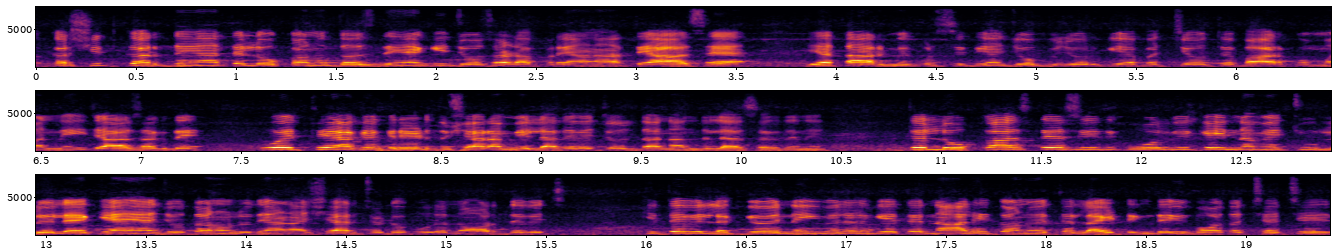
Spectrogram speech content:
ਆਕਰਸ਼ਿਤ ਕਰਦੇ ਹਾਂ ਤੇ ਲੋਕਾਂ ਨੂੰ ਦੱਸਦੇ ਹਾਂ ਕਿ ਜੋ ਸਾਡਾ ਪੁਰਾਣਾ ਇਤਿਹਾਸ ਹੈ ਜਾਂ ਧਾਰਮਿਕ ਪ੍ਰਸਿੱਧੀਆਂ, ਜੋ ਬਜ਼ੁਰਗ ਜਾਂ ਬੱਚੇ ਉੱਥੇ ਬਾਹਰ ਘੁੰਮਣ ਨਹੀਂ ਜਾ ਸਕਦੇ, ਉਹ ਇੱਥੇ ਆ ਕੇ ਗ੍ਰੇਟ ਦੁਸ਼ਹਿਰਾ ਮੇਲਾ ਦੇ ਵਿੱਚ ਉਸ ਦਾ ਆਨੰਦ ਲੈ ਸਕਦੇ ਨੇ। ਤੇ ਲੋਕਾਂ ਵਾਸਤੇ ਅਸੀਂ ਹੋਰ ਵੀ ਕਈ ਨਵੇਂ ਝੂਲੇ ਲੈ ਕੇ ਆਏ ਹਾਂ, ਜੋ ਤੁਹਾਨੂੰ ਲੁਧਿਆਣਾ ਸ਼ਹਿਰ ਛੱਡੋ ਪੂਰੇ ਨੌਰਥ ਦੇ ਵਿੱਚ ਕਿਤੇ ਵੀ ਲੱਗੇ ਹੋਏ ਨਹੀਂ ਮਿਲਣਗੇ ਤੇ ਨਾਲ ਹੀ ਤੁਹਾਨੂੰ ਇੱਥੇ ਲਾਈਟਿੰਗ ਦੇ ਵੀ ਬਹੁਤ ਅੱਛੇ ਅੱਛੇ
